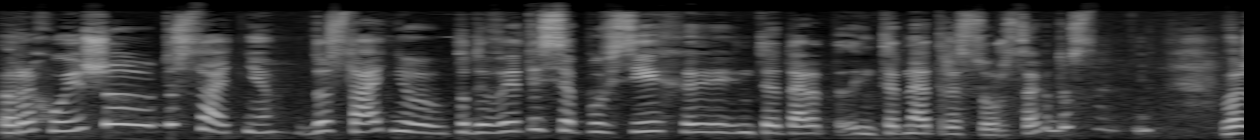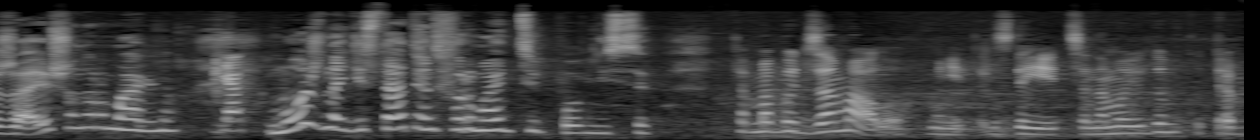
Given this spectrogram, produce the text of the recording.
Рахую, що достатньо. Достатньо подивитися по всіх е, інтернет- інтернет-ресурсах. Достатньо. Вважаю, що нормально. Як? Можна дістати інформацію повністю. Та, мабуть, замало, мені так здається. На мою думку, треба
